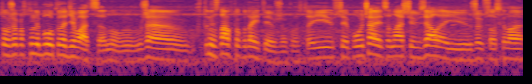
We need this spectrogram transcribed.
то вже просто не було куди діватися. Ну, вже хто не знав, хто куди йти вже просто. І все, виходить, наші взяли і вже все сказали,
